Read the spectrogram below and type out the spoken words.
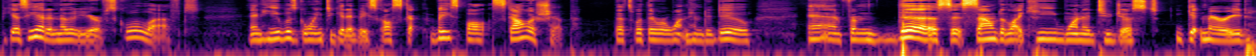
because he had another year of school left and he was going to get a baseball, baseball scholarship. That's what they were wanting him to do. And from this, it sounded like he wanted to just get married.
